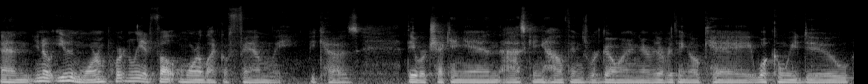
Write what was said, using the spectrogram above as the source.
And, you know, even more importantly, it felt more like a family because they were checking in, asking how things were going. Is everything okay? What can we do?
